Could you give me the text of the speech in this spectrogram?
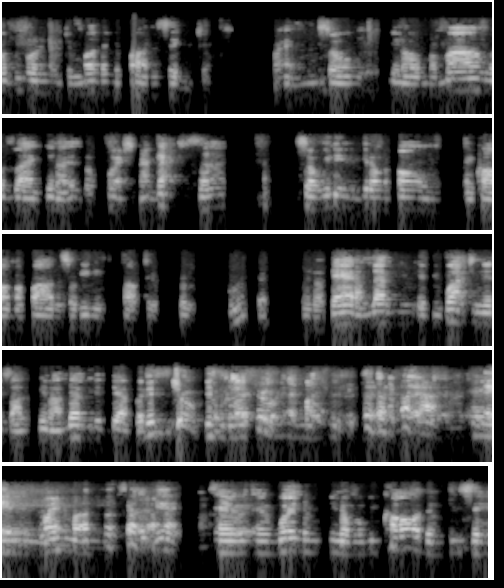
we're going to need your mother and your father's signature. Right. So, you know, my mom was like, you know, there's no question. I got you, son. So we needed to get on the phone and call my father so he needs to talk to the recruiter. You know, Dad, I love you. If you're watching this, I, you know, I love you to death. But this is true. This is my truth. This is my truth. And, yeah. And, and when you know when we called him, he said,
